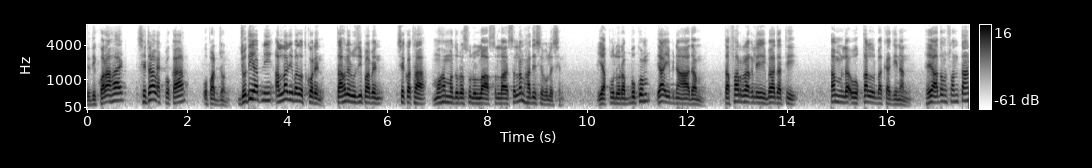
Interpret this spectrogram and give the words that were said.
যদি করা হয়, সেটাও এক প্রকার উপার্জন। যদি আপনি আল্লাহর ইবাদত করেন, তাহলে রুজি পাবেন সে কথা মোহাম্মদ রসুল্লাহ সাল্লাহ সাল্লাম হাদিসে বলেছেন। ইয়াকুল রব্বুকুম, ইয়া ইবনা আদম তাফার রাগলি ইবাদাতি আমলা ও কালবাকা গিনান। হে আদম সন্তান,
